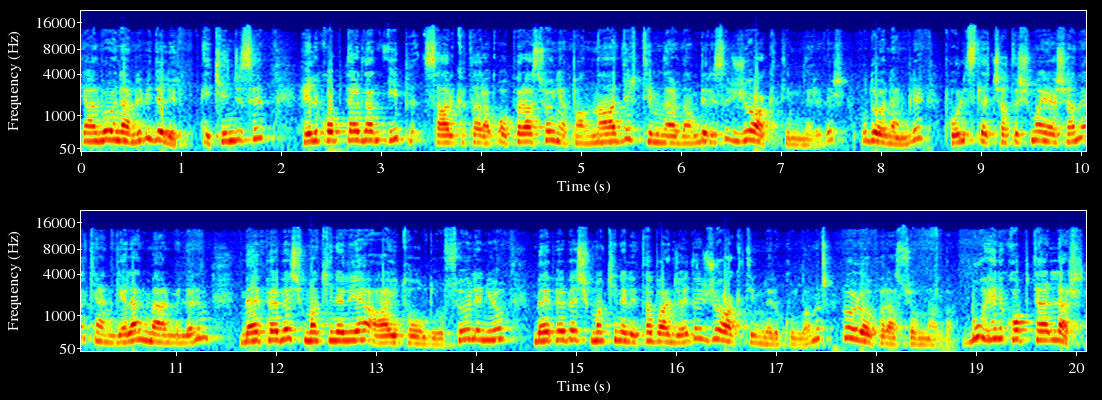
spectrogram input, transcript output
Yani bu önemli bir delil. İkincisi helikopterden ip sarkıtarak operasyon yapan nadir timlerden birisi JOAK timleridir. Bu da önemli. Polisle çatışma yaşanırken gelen mermilerin MP5 makineliğe ait olduğu söyleniyor. MP5 makineli tabancayı da JOAK timleri kullanır. Böyle operasyonlarda. Bu helikopterler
